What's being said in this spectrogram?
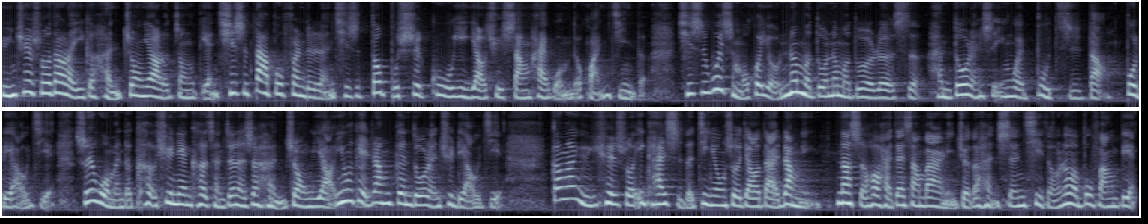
云雀说到了一个很重要的重点，其实大部分的人其实都不是故意要去伤害我们的环境的。其实为什么会有那么多那么多的热色？很多人是因为不知道、不了解，所以我们的课训练课程真的是很重要，因为可以让更多人去了解。刚刚云雀说，一开始的禁用塑胶袋，让你那时候还在上班，你觉得很生气，怎么那么不方便？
